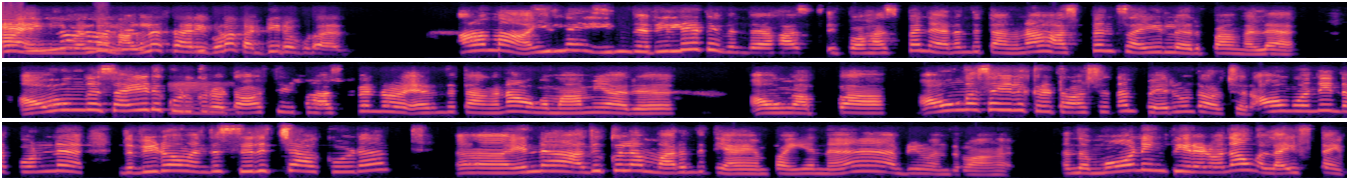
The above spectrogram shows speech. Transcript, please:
ஏன் நீ வந்து நல்ல சாரி கூட கட்டிடக்கூடாது. ஆமா இல்ல இந்த ரிலேட்டிவ் இந்த ஹஸ் இப்போ ஹஸ்பண்ட் இறந்துட்டாங்கன்னா ஹஸ்பண்ட் சைடுல இருப்பாங்கல்ல. அவங்க சைடு குடுக்குற டார்ச்சர் இப்ப ஹஸ்பண்ட் இறந்துட்டாங்கன்னா அவங்க மாமியாரு அவங்க அப்பா அவங்க சைடுல இருக்கிற டார்ச்சர் தான் பெரும் டார்ச்சர் அவங்க வந்து இந்த பொண்ணு இந்த விடோ வந்து சிரிச்சா கூட என்ன அதுக்குள்ள மறந்துட்டியா என் பையனை? அப்படின்னு வந்துருவாங்க. அந்த மோர்னிங் பீரியட் வந்து அவங்க லைஃப் டைம்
